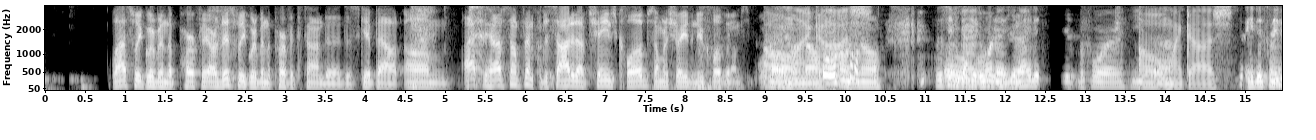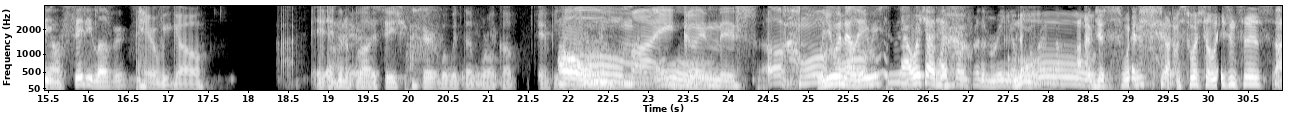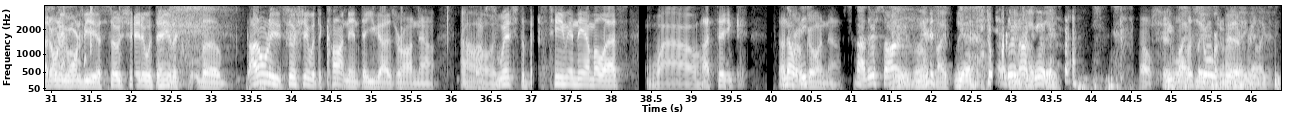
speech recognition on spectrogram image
Last week would have been the perfect, or this week would have been the perfect time to, to skip out. Um, I actually have something. I've decided I've changed clubs, so I'm going to show you the new club that I'm supporting. Oh, my no. gosh. Oh no! The same Oh, guy who's won my a God. United before. He's, Oh uh, my gosh. He did something City, else. City lover. Here we go. Uh, it- He's gonna pull out a city shirt with, with the World Cup champion. Oh, oh my Oh. goodness. Oh. Were you in LA recently? Yeah, I wish I had headphones for the Mourinho. No. right. I've just switched. I've switched allegiances. I don't even want to be associated with any of the the. I don't want to be associated with the continent that you guys are on now. I've Oh, switched the best team in the MLS. wow. I think that's No, where I'm going now. No, they're sorry, bro. Name It's- yeah. players. Yeah, they're not good. Oh shit! Name Well, five players from historically, LA they're pretty Galaxy.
